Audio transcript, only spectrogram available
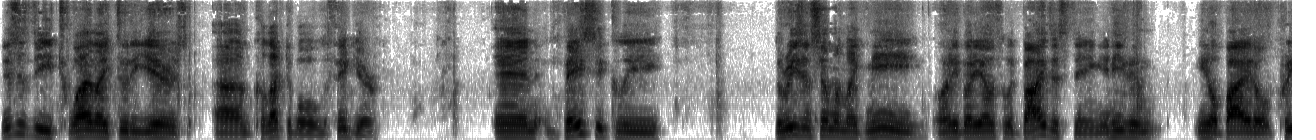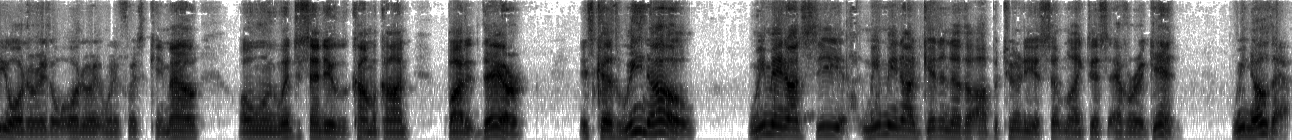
this is the Twilight Through the Years um, collectible, the figure. And basically, the reason someone like me or anybody else would buy this thing and even, you know, buy it or pre order it or order it when it first came out, or when we went to San Diego Comic Con, bought it there, is because we know we may not see, we may not get another opportunity of something like this ever again. We know that.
